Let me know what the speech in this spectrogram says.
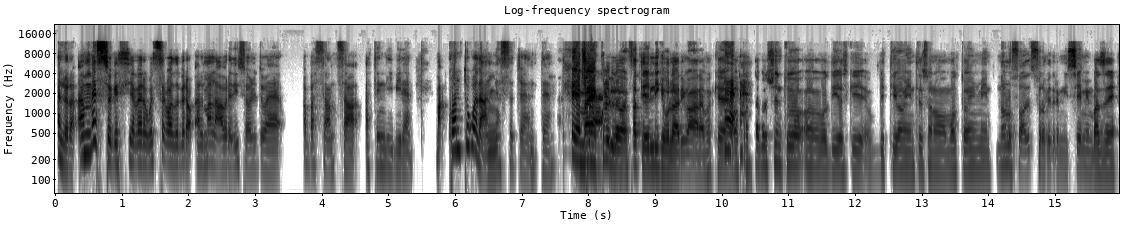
Allora, ammesso che sia vero questa cosa, però Alma Laurea di solito è abbastanza attendibile. Ma quanto guadagna sta gente? Eh, ma è cioè quello, infatti è lì che volevo arrivare, perché Eh, 80% eh, vuol dire che obiettivamente sono molto in mente, non lo so, adesso lo vedremo insieme in base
